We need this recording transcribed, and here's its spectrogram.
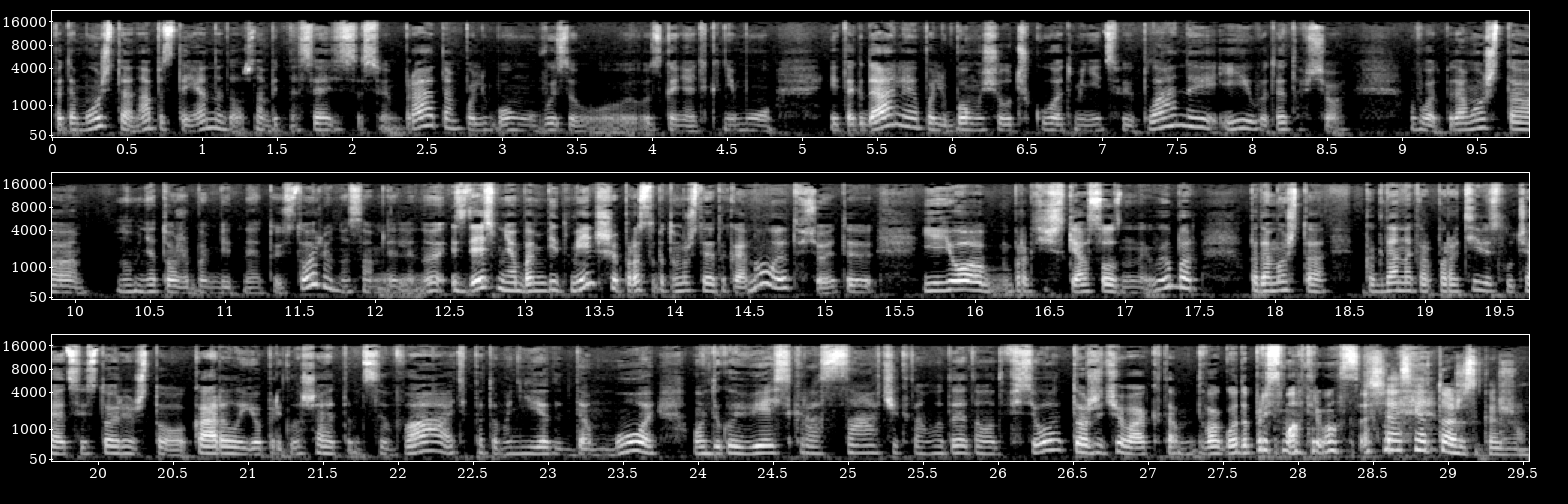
потому что она постоянно должна быть на связи со своим братом, по любому вызову сгонять к нему и так далее, по любому щелчку отменить свои планы и вот это все. Вот, потому что, ну, меня тоже бомбит на эту историю, на самом деле. Но здесь меня бомбит меньше, просто потому что я такая, ну, это все, это ее практически осознанный выбор, потому что, когда на корпоративе случается история, что Карл ее приглашает танцевать, потом они едут домой, он такой весь красавчик, там вот это вот все, тоже чувак там два года присматривался. Сейчас я тоже скажу.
